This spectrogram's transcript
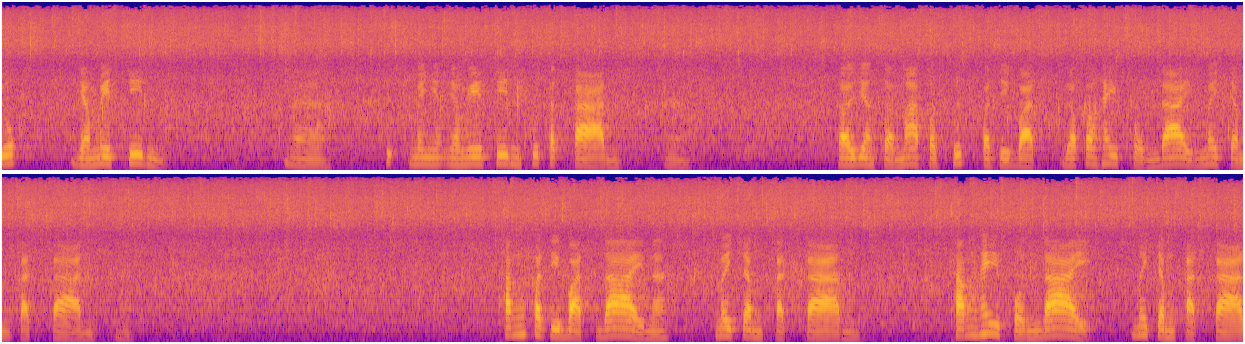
ยุค ยังไม่สิ้นนะไม่ยังยังไม่สิ้นพุทธกาลนะเรายังสามารถประพฤติปฏิบัติ แล้วก็ให้ผลได้ไม่จำกัดการนะ ทั้งปฏิบัติได้นะ ไม่จำกัดการ ทั้งให้ผลได้ไม่จำกัดการ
